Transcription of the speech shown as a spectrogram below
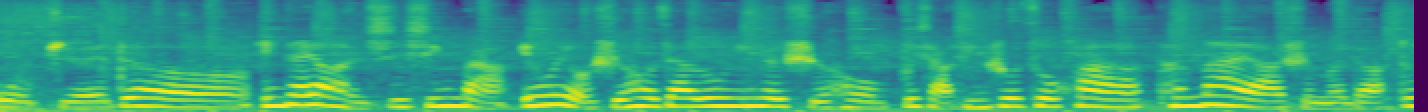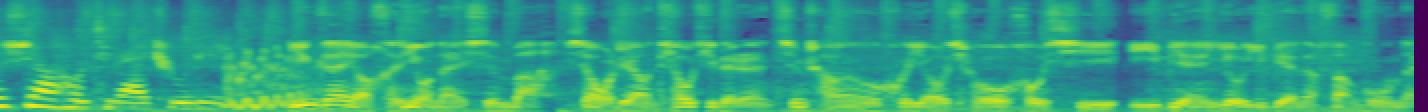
我觉得应该要很细心吧，因为有时候在录音的时候不小心说错话啊、喷麦啊什么的，都需要后期来处理。应该要很有耐心吧，像我这样挑剔的人，经常会要求后期一遍又一遍的返工的。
